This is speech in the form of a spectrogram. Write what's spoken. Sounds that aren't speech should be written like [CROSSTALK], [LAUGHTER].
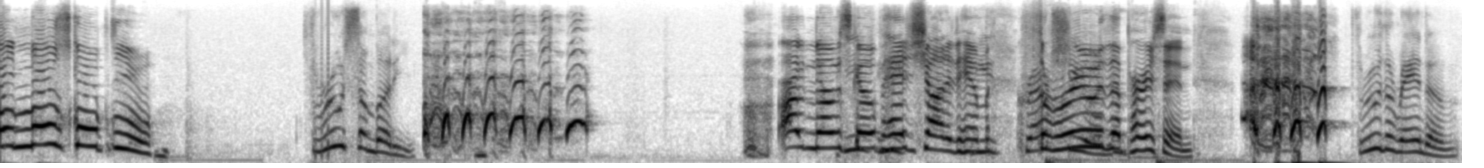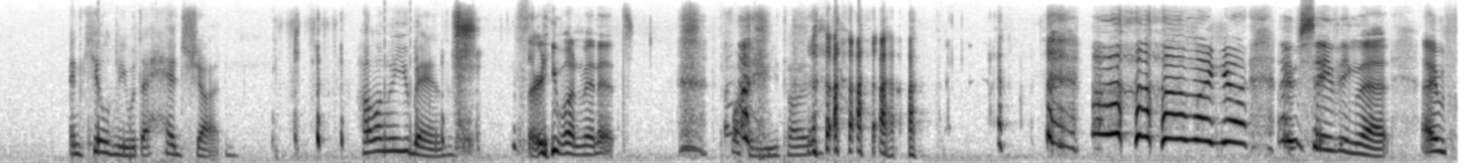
I no scoped you. Through somebody. [LAUGHS] I no scope he- headshotted him through the person. [LAUGHS] Through the random. And killed me with a headshot. How long are you banned? 31 minutes. Fucking retard. [LAUGHS] oh my god, I'm saving that. I'm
